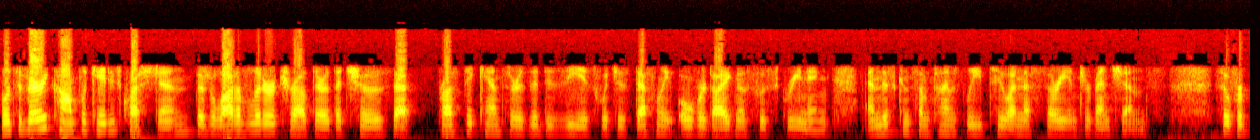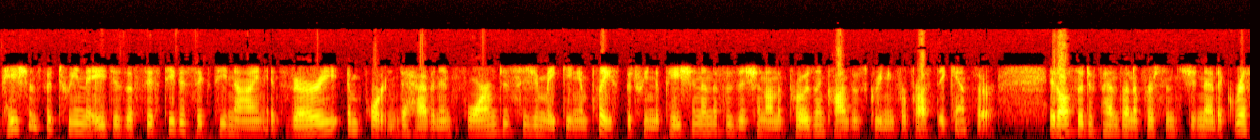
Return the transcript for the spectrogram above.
Well, it's a very complicated question. There's a lot of literature out there that shows that prostate cancer is a disease which is definitely overdiagnosed with screening, and this can sometimes lead to unnecessary interventions. So for patients between the ages of 50 to 69, it's very important to have an informed decision making in place between the patient and the physician on the pros and cons of screening for prostate cancer. It also depends on a person's genetic risk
